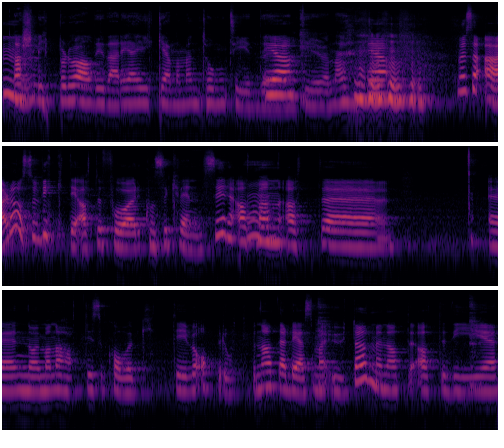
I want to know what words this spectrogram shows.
Mm. Da slipper du alle de der 'jeg gikk gjennom en tung tid'-intervjuene. ja. Men så er det også viktig at det får konsekvenser. At man at eh, eh, Når man har hatt disse kollektive oppropene, at det er det som er utad, men at, at de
